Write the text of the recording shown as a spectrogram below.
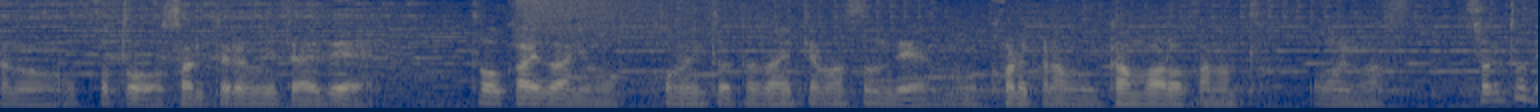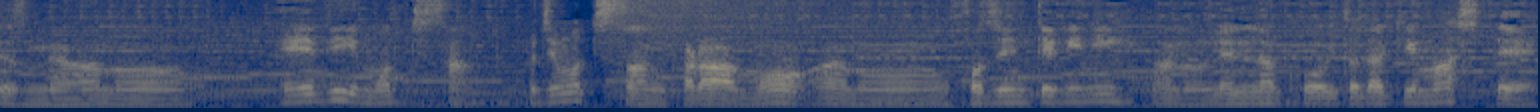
あの、ことをされてるみたいで、東海座にもコメントいただいてますんで、もうこれからも頑張ろうかなと思います。それとですね、あの、AD もっちさん、藤もっちさんからも、あの、個人的に、あの、連絡をいただきまして、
